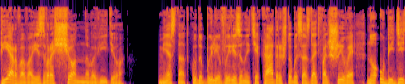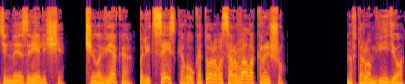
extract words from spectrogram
первого извращенного видео. Место, откуда были вырезаны те кадры, чтобы создать фальшивое, но убедительное зрелище. Человека, полицейского, у которого сорвало крышу. На втором видео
